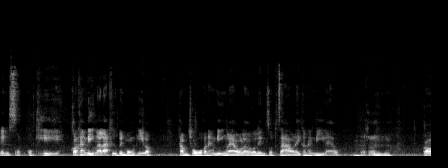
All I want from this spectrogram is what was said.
เล่นสดโอเค ค่อนข้างนิ่งแล้วแหละคือเป็นวงที่แบบทำโชว์ค่อนข้างนิ่งแล้ว แล้วก็เล่นสดซาวอะไรค่อนข้างดีแล้วอืมอ่าฮะอืมก็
